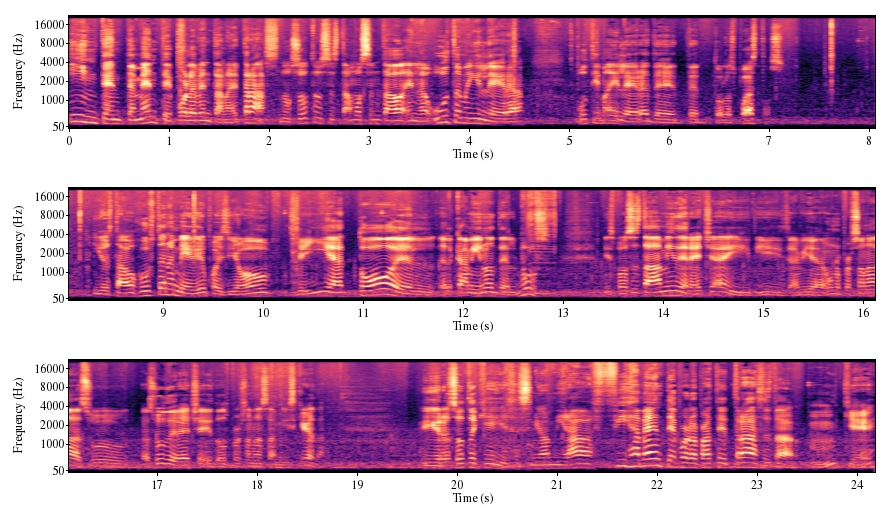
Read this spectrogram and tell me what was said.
intensamente por la ventana detrás. Nosotros estamos sentados en la última hilera, última hilera de, de todos los puestos. Yo estaba justo en el medio, pues yo veía todo el, el camino del bus. Mi esposa estaba a mi derecha y, y, había una persona a su, a su derecha y dos personas a mi izquierda. Y resulta que ese señor miraba fijamente por la parte de atrás. Estaba, mm, ¿qué?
